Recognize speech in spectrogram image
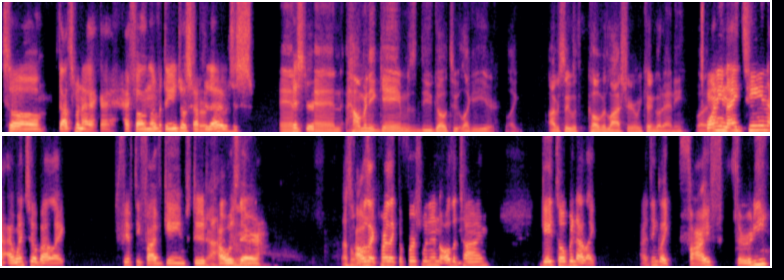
So that's when I I, I fell in love with the Angels. For After that, it was just And History. and how many games do you go to like a year? Like obviously with COVID last year, we couldn't go to any. But 2019. I went to about like 55 games, dude. God I was damn. there. That's a I was like probably like the first one in all the time. Gates opened at like I think like five thirty.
